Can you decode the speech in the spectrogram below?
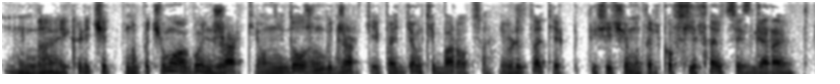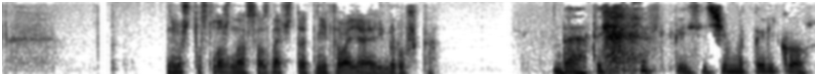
Да, и кричит, ну почему огонь жаркий? Он не должен быть жаркий, пойдемте бороться. И в результате тысячи мотыльков слетаются и сгорают. Неужто сложно осознать, что это не твоя игрушка? Да, ты, тысячи мотыльков.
